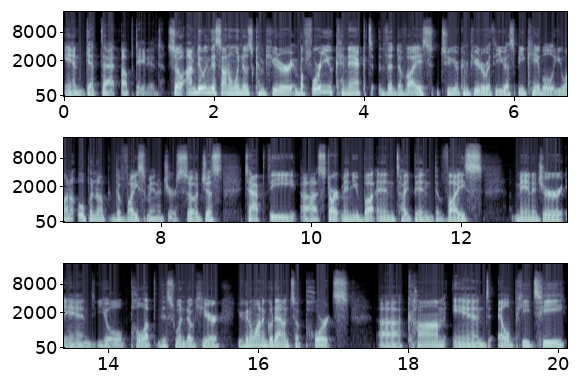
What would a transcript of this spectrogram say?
and get that updated. So I'm doing this on a Windows computer, and before you connect the device to your computer with a USB cable, you want to open up Device Manager. So just tap the uh, Start menu button, type in device manager and you'll pull up this window here. You're going to want to go down to ports, uh, COM, and LPT.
